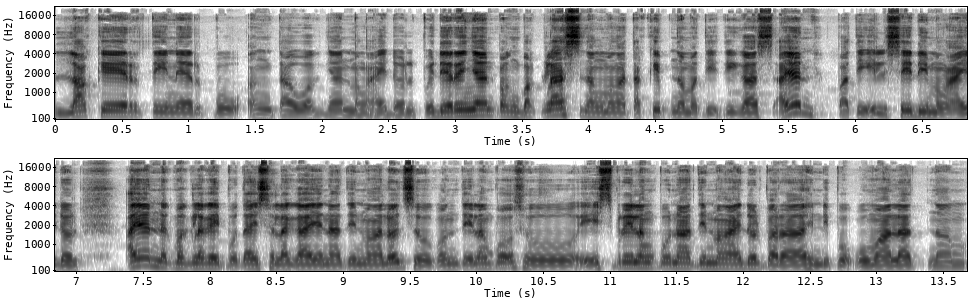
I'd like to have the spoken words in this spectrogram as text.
Lacquer thinner po ang tawag niyan mga idol. Pwede rin yan pang baklas ng mga takip na matitigas. Ayan, pati LCD mga idol. Ayan, nagmaglagay po tayo sa lagayan natin mga lods. So, konti lang po. So, i-spray lang po natin mga idol para hindi po kumalat na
